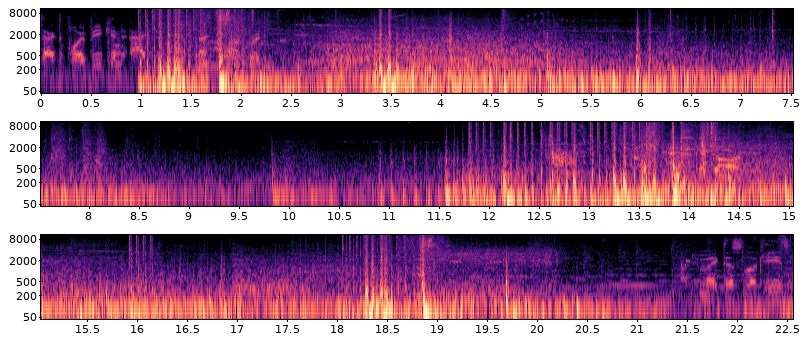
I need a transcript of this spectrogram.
TAC deploy beacon active. Attack flag ready. Make this look easy.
